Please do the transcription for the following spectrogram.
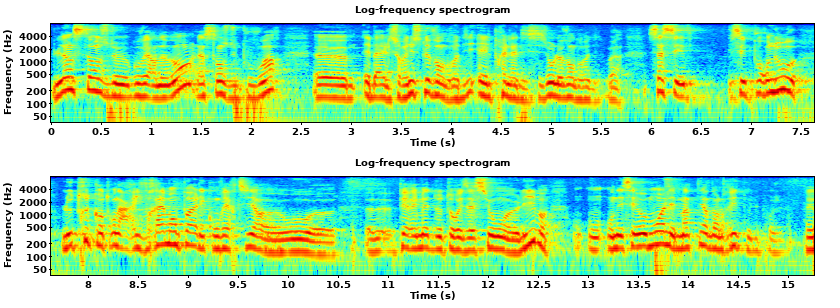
l'instance de gouvernement, l'instance du pouvoir, euh, eh ben, elle se réunisse le vendredi et elle prenne la décision le vendredi. Voilà. Ça, c'est c'est pour nous le truc quand on n'arrive vraiment pas à les convertir euh, au euh, euh, périmètre d'autorisation libre, on, essaie au moins de les maintenir dans le rythme du projet. Oui,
